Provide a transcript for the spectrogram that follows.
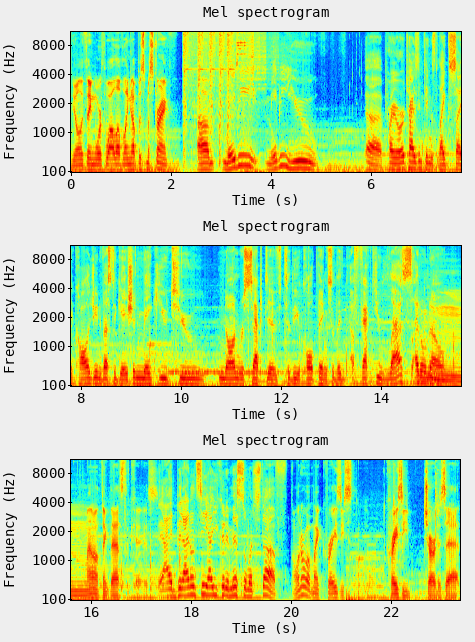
the only thing worthwhile leveling up is my strength Um, maybe maybe you uh, prioritizing things like psychology investigation make you too non-receptive to the occult things, so they affect you less. I don't know. Hmm, i don't think that's the case I, but I don't see how you could have missed so much stuff. i wonder what my crazy crazy chart is at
